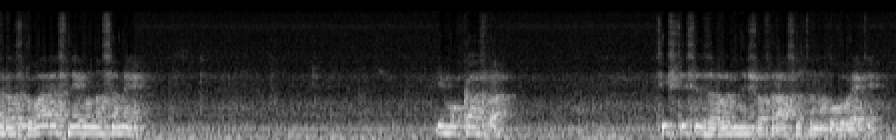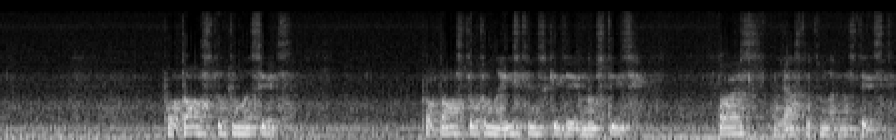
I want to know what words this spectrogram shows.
Разговаря с него насаме. И му казва, ти ще се завърнеш в расата на боговете. Потомството на Сит потомството на истинските гностици, т.е. мястото на гностиците.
